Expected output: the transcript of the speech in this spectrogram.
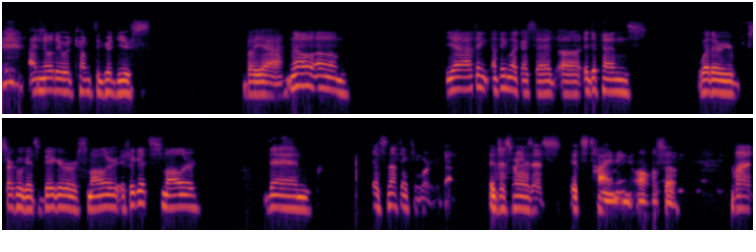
I know they would come to good use. But yeah, no, um, yeah, I think I think like I said, uh, it depends whether your circle gets bigger or smaller. If it gets smaller, then it's nothing to worry about. It just means it's it's timing also. But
